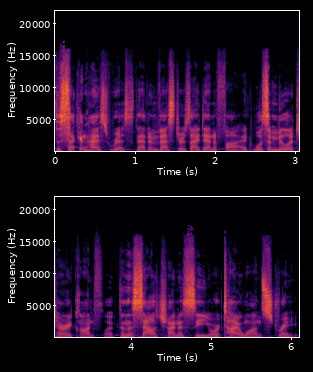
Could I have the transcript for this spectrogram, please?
The second highest risk that investors identified was a military conflict in the South China Sea or Taiwan Strait.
